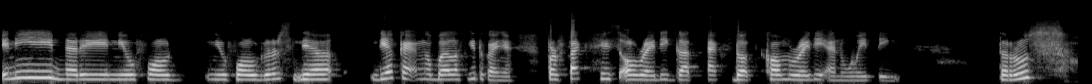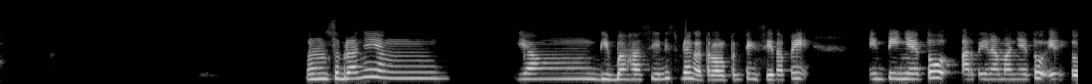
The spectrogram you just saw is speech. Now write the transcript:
ini dari New Fol New Folgers dia dia kayak ngebalas gitu kayaknya. Perfect he's already got x.com ready and waiting. Terus hmm, sebenarnya yang yang dibahas ini sebenarnya nggak terlalu penting sih tapi intinya itu arti namanya itu itu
